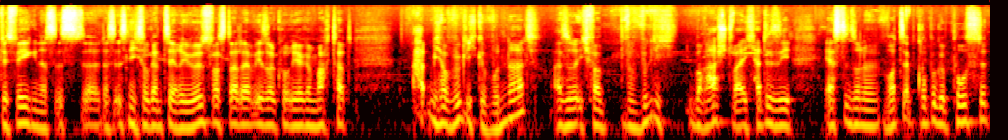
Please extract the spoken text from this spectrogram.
deswegen, das ist, äh, das ist nicht so ganz seriös, was da der Weser Kurier gemacht hat. Hat mich auch wirklich gewundert. Also ich war, war wirklich überrascht, weil ich hatte sie erst in so eine WhatsApp-Gruppe gepostet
